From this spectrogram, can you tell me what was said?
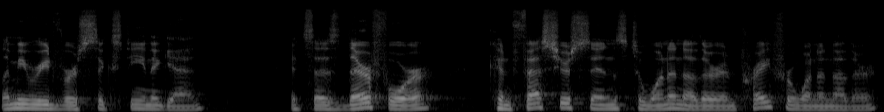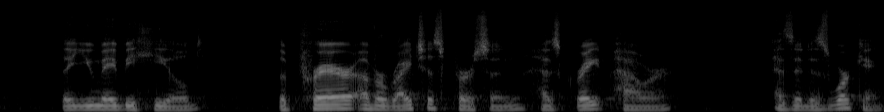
Let me read verse 16 again. It says, Therefore, confess your sins to one another and pray for one another that you may be healed. The prayer of a righteous person has great power as it is working.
